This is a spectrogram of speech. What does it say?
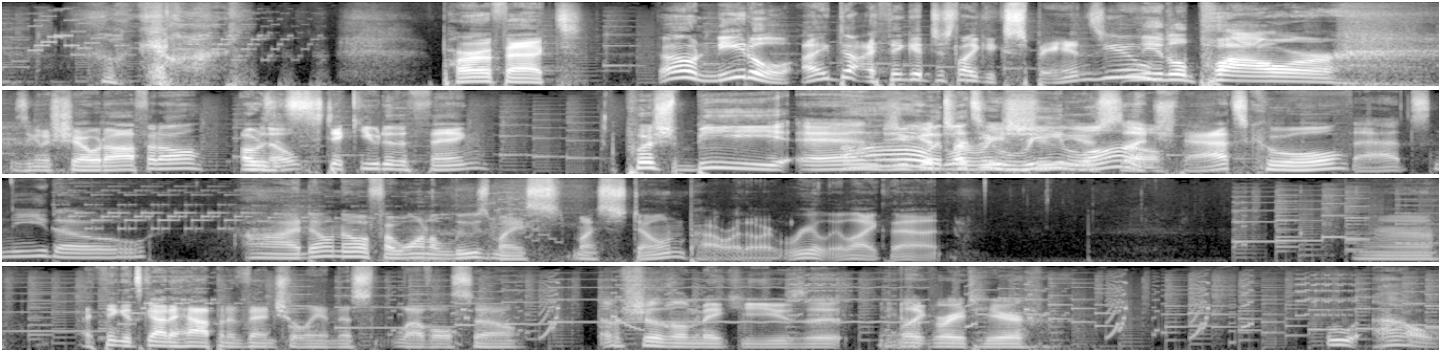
oh god. Perfect. Oh, needle. I, I think it just like expands you. Needle power. Is it gonna show it off at all? Oh, does Nope. it stick you to the thing? Push B and oh, you get it to lets you relaunch. yourself. That's cool. That's neato. Uh, I don't know if I want to lose my my stone power though. I really like that. Uh, I think it's got to happen eventually in this level. So I'm sure they'll make you use it. Yeah. Like right here. Ooh, ow.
